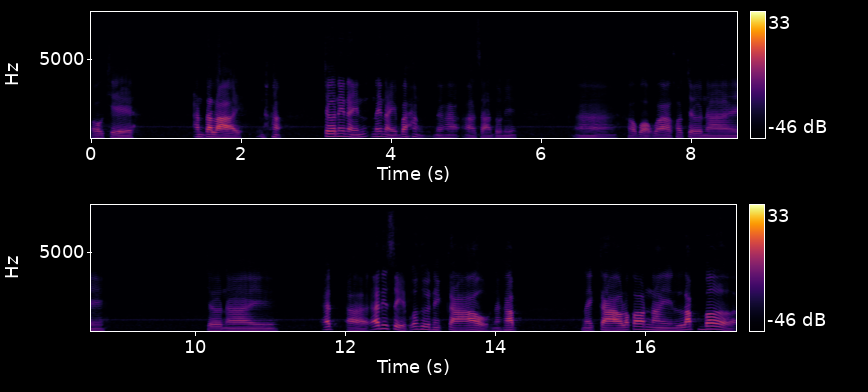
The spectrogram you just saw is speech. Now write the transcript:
โอเค อันตรายนะฮะ เจอในไหนในไหนบ้างนะฮะอาสารตัวนี้อ่าเขาบอกว่าเขาเจอในเจอในแอดแอดดิซีฟก็คือในกาวนะครับ ในกาวแล้วก็ในลับเบอร์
